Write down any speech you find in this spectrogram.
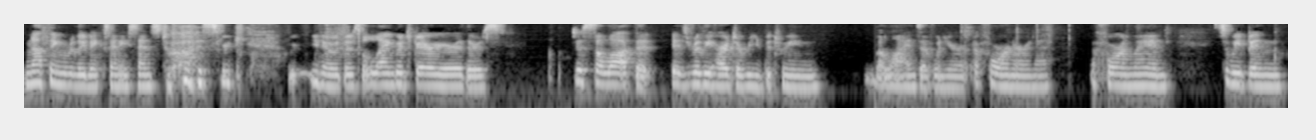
nothing really makes any sense to us. We, you know, there's a language barrier. There's just a lot that is really hard to read between the lines of when you're a foreigner in a, a foreign land. So we've been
